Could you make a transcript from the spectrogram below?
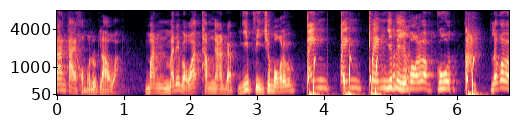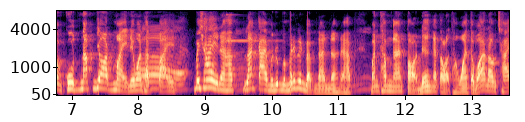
ร่างกายของมนุษย์เราอะ มันไม่ได้แบบว่าทำงานแบบ 24 ชั่วโมงแล้วแบบเป้งเป้งเป้ง24ชั่วโมงแล้วแบบกูตัดแล้วก็แบบกูนับยอดใหม่ในวันถัดไปเออไม่ใช่นะครับอ่าร่างกายมนุษย์มันไม่ได้เป็นแบบนั้นนะครับอืมมันทำงานต่อเนื่องกันตลอดทั้งวัน แต่ว่าเราใช้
